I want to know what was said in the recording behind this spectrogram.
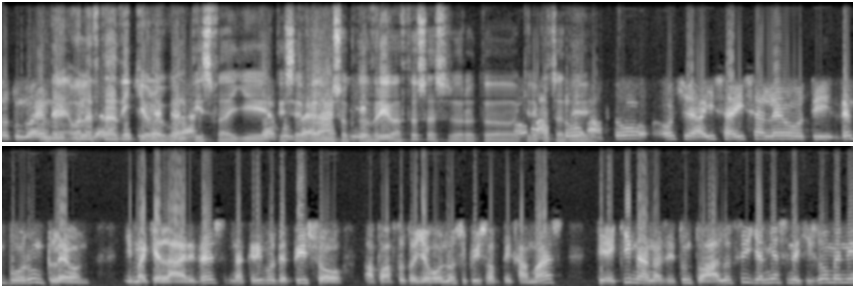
18 του Νοέμβρη... Ναι, όλα αυτά δικαιολογούν τη σφαγή της 7ης Οκτωβρίου. Αυτό σας ρωτώ κύριε Κοτσαντή. Αυτό, αυτό όχι ίσα ίσα λέω ότι δεν μπορούν πλέον οι μακελάριδες να κρύβονται πίσω από αυτό το γεγονός ή πίσω από τη Χαμάς και εκεί να αναζητούν το άλοθη για μια συνεχιζόμενη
